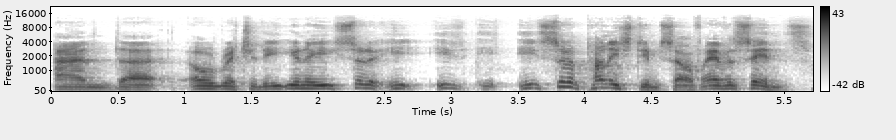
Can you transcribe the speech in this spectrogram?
and uh, old Richard, he, you know, he sort of he, he he's sort of punished himself ever since.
